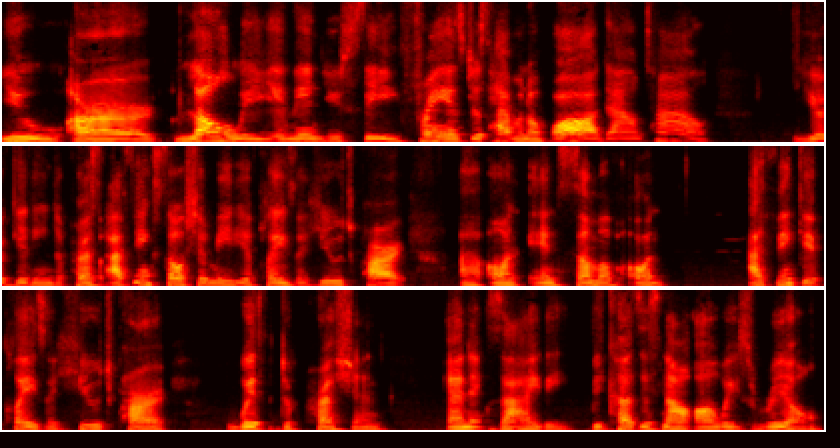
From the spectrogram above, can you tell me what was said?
you are lonely and then you see friends just having a ball downtown you're getting depressed. I think social media plays a huge part uh, on in some of on i think it plays a huge part with depression and anxiety because it's not always real.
